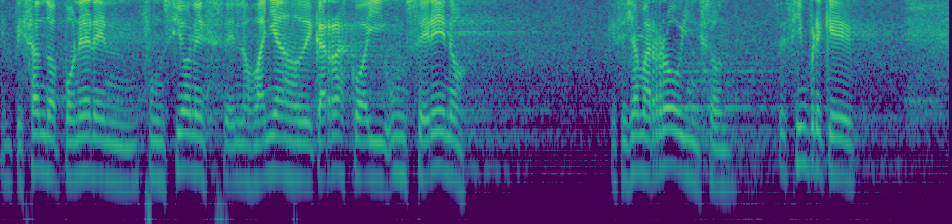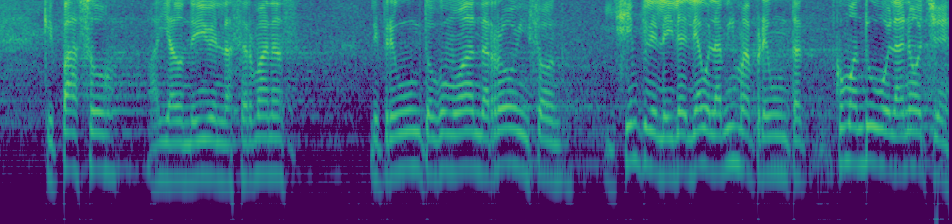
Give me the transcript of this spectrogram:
empezando a poner en funciones en los bañados de Carrasco hay un sereno que se llama Robinson. Siempre que, que paso ahí a donde viven las hermanas, le pregunto cómo anda Robinson, Y siempre le, hago la misma pregunta, ¿cómo anduvo la noche?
